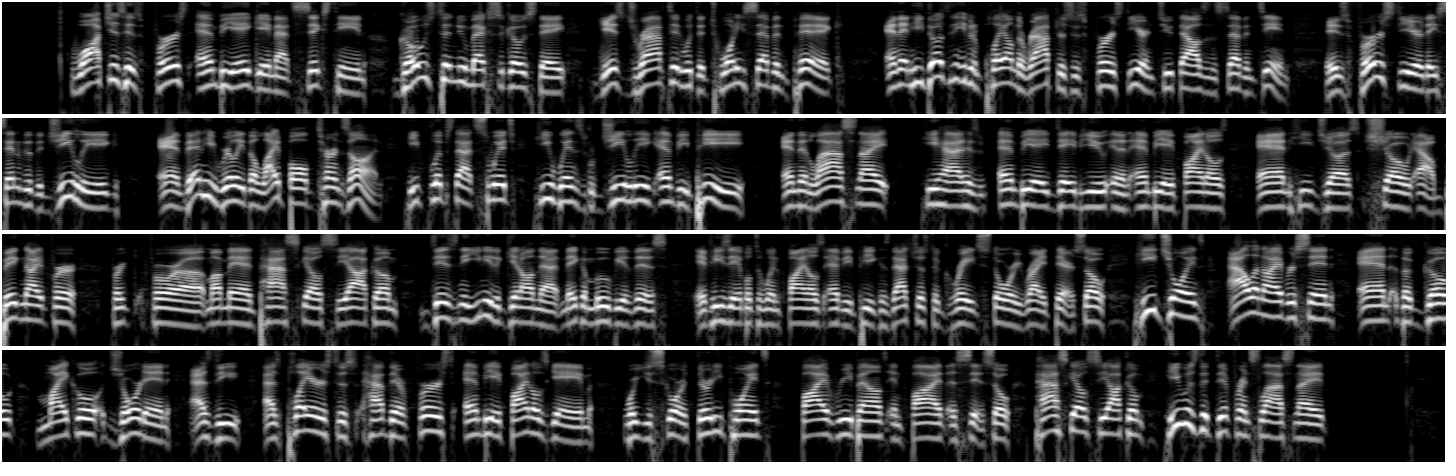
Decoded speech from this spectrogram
Watches his first NBA game at 16, goes to New Mexico State, gets drafted with the 27th pick, and then he doesn't even play on the Raptors his first year in 2017. His first year, they sent him to the G League, and then he really, the light bulb turns on. He flips that switch, he wins G League MVP, and then last night, he had his NBA debut in an NBA Finals, and he just showed out. Big night for for for uh, my man Pascal Siakam. Disney, you need to get on that. Make a movie of this if he's able to win Finals MVP because that's just a great story right there. So he joins Allen Iverson and the goat Michael Jordan as the as players to have their first NBA Finals game where you score 30 points, five rebounds, and five assists. So Pascal Siakam, he was the difference last night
